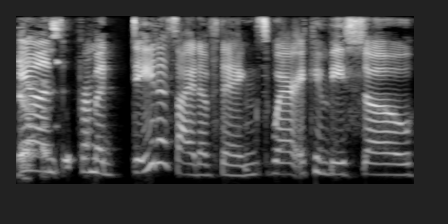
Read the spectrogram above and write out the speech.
Yeah, and from a data side of things, where it can be so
